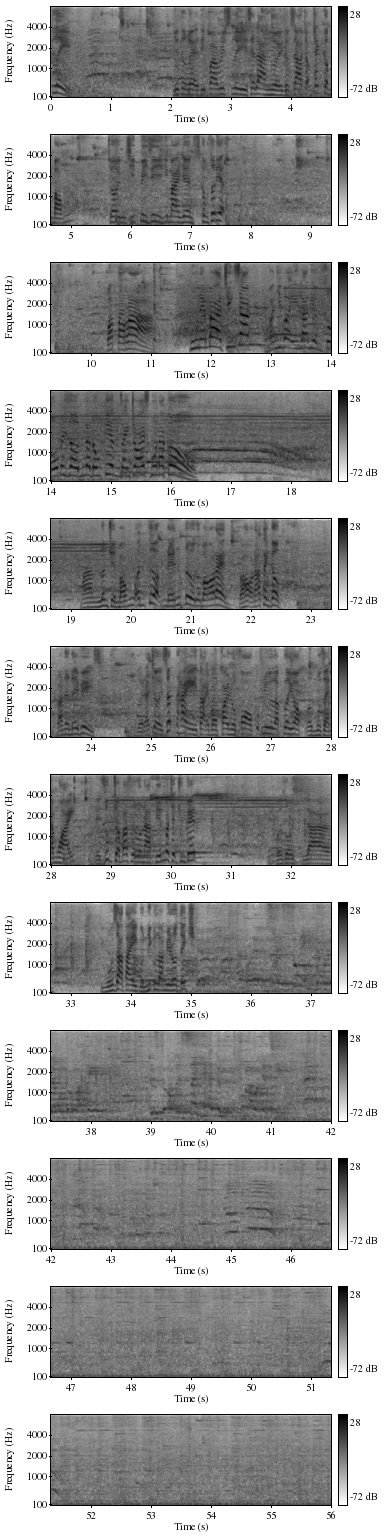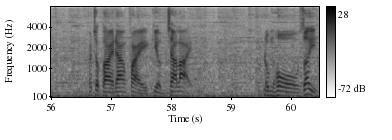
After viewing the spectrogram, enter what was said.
Lee. Như thường lệ thì Paris Lee sẽ là người được giao trọng trách cầm bóng, chơi vị trí PG khi Mike James không xuất hiện. Quattara cú ném ba chính xác và như vậy là điểm số bây giờ mới là đầu tiên dành cho AS Monaco. Màn luân chuyển bóng ấn tượng đến từ đội bóng áo đen và họ đã thành công. Brandon Davis người đã chơi rất hay tại vòng Final Four cũng như là playoff ở mùa giải năm ngoái để giúp cho Barcelona tiến vào trận chung kết. Vừa rồi là tình huống ra tay của Nikola Mirotic. Trọng tài đang phải kiểm tra lại. Đồng hồ giây.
